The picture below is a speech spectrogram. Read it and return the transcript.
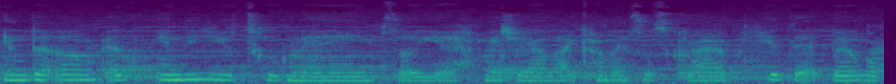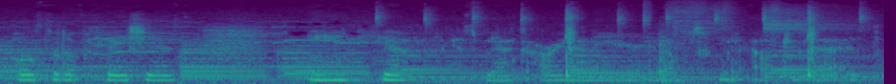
in the um in the youtube name. So yeah make sure y'all like comment subscribe hit that bell for post notifications. And yeah it's bianca ayrianna here and i'm tuning out you guys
